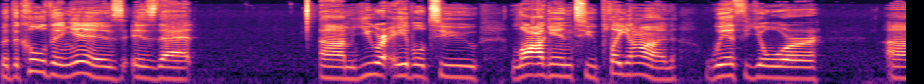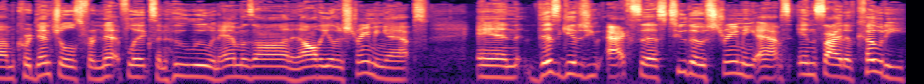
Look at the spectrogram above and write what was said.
But the cool thing is, is that um, you are able to log in to PlayOn with your um, credentials for Netflix and Hulu and Amazon and all the other streaming apps. And this gives you access to those streaming apps inside of Kodi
